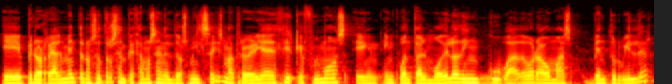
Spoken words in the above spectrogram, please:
Eh, pero realmente nosotros empezamos en el 2006. Me atrevería a decir que fuimos, en, cuanto al modelo de incubadora o más Venture Builder,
